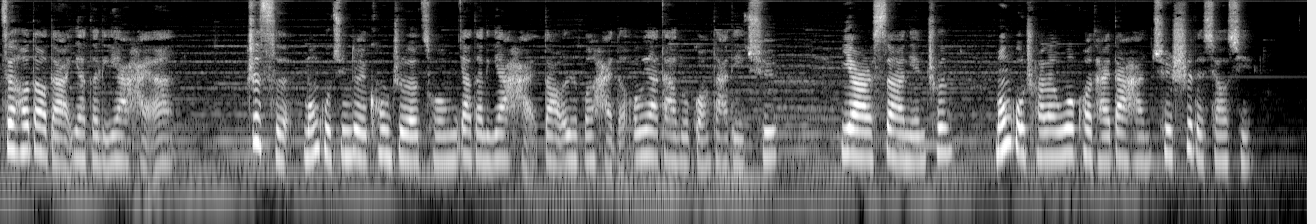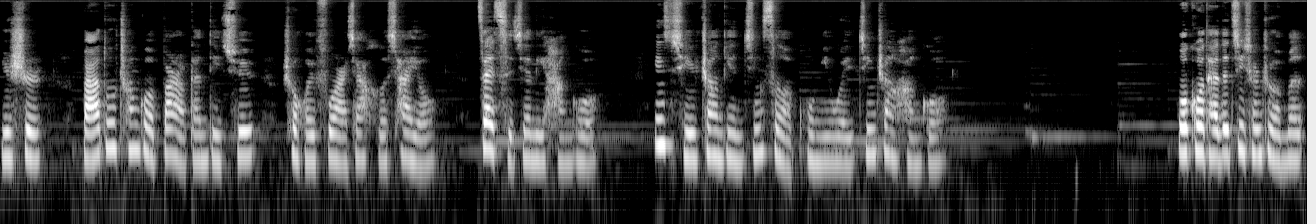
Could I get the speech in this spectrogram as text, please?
最后到达亚得里亚海岸。至此，蒙古军队控制了从亚得里亚海到日本海的欧亚大陆广大地区。一二四二年春，蒙古传来窝阔台大汗去世的消息，于是拔都穿过巴尔干地区。撤回伏尔加河下游，在此建立汗国，因其帐殿金色，故名为金帐汗国。窝阔台的继承者们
